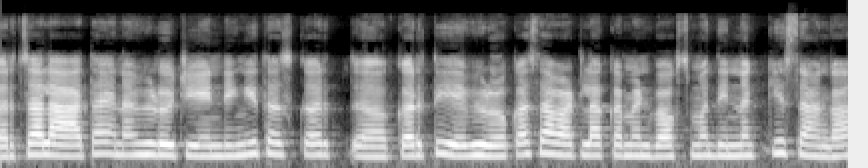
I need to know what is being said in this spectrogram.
तर चला आता आहे ना व्हिडिओची एंडिंग इथंच कर करते व्हिडिओ कसा वाटला कमेंट बॉक्समध्ये नक्की सांगा.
